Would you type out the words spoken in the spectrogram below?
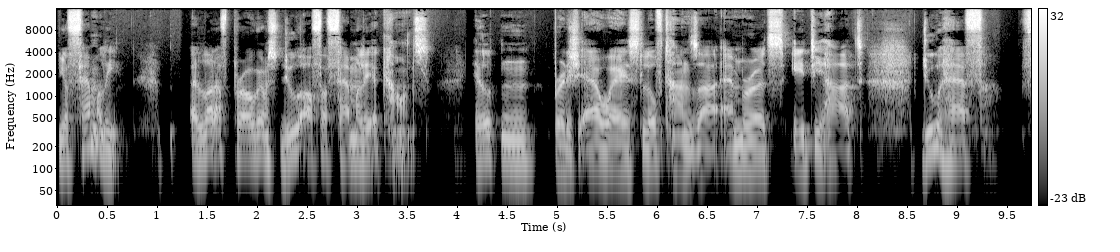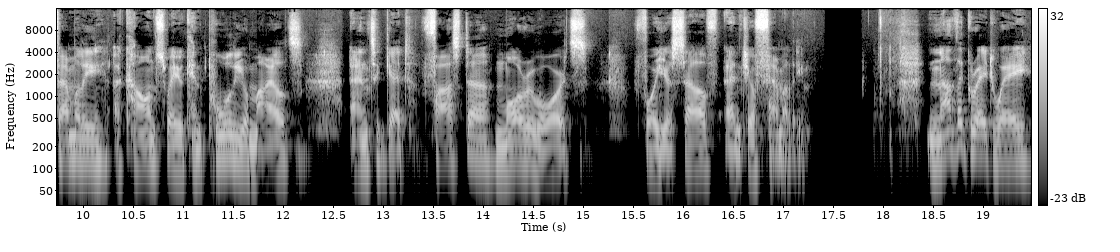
your family. A lot of programs do offer family accounts. Hilton, British Airways, Lufthansa, Emirates, Etihad do have family accounts where you can pool your miles and get faster, more rewards for yourself and your family. Another great way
